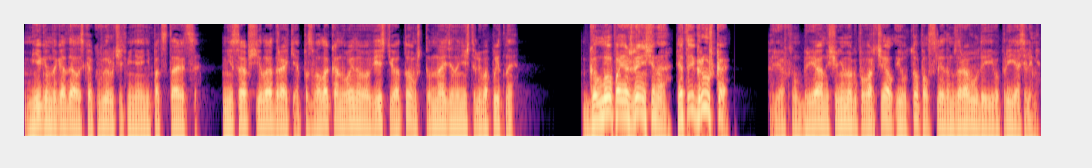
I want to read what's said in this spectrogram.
Мигом догадалась, как выручить меня и не подставиться. Не сообщила о драке, а позвала конвойного вестью о том, что найдено нечто любопытное. «Глупая женщина! Это игрушка!» — рявкнул Бриан, еще немного поворчал и утопал следом за Равудой и его приятелями.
